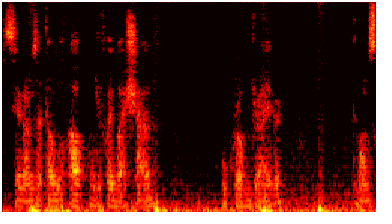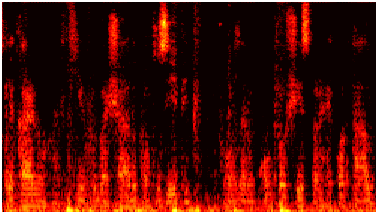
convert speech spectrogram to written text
chegarmos até o local onde foi baixado o Chrome Driver. Vamos clicar no arquivo baixado.zip, vamos dar um Ctrl X para recortá-lo.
